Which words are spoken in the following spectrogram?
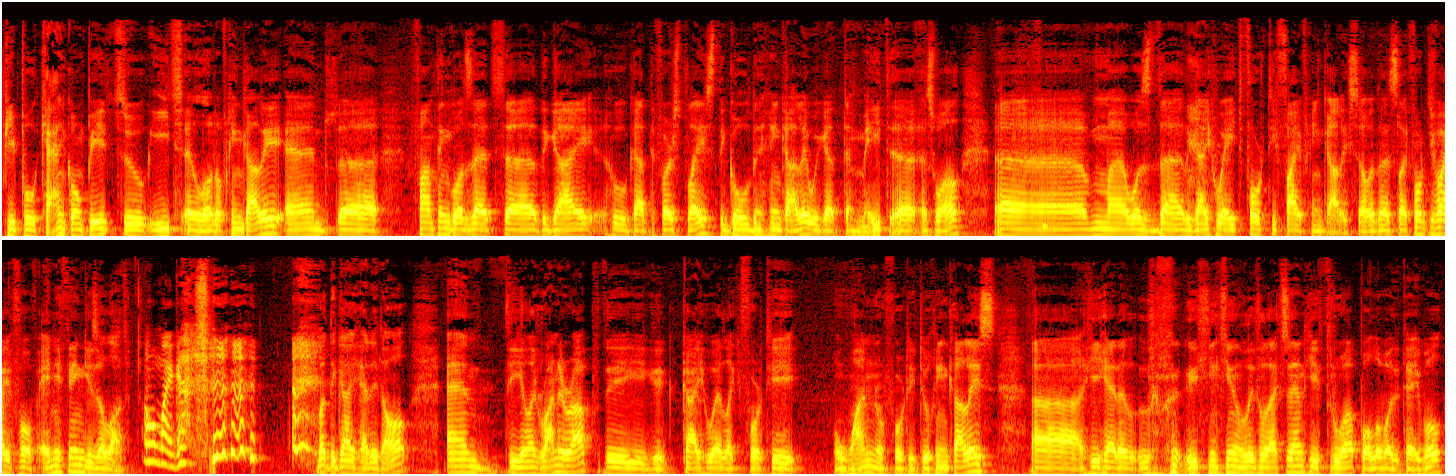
people can compete to eat a lot of Hinkali. and uh, fun thing was that uh, the guy who got the first place the golden Hinkali, we got the mate uh, as well um, uh, was the, the guy who ate 45 Hinkali. so that's like 45 of anything is a lot Oh my gosh. but the guy had it all and the like runner up the guy who had like 41 or 42 hinkalis uh, he had a, in a little accident. He threw up all over the table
